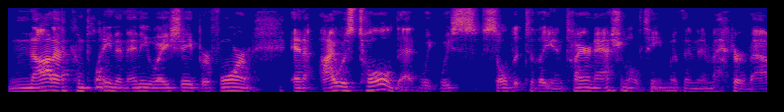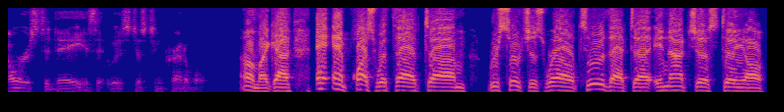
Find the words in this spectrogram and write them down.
not a complaint in any way, shape, or form. And I was told that we, we sold it to the entire national team within a matter of hours to days. It was just incredible. Oh my God! And, and plus, with that um, research as well, too, that uh, it not just uh, you know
